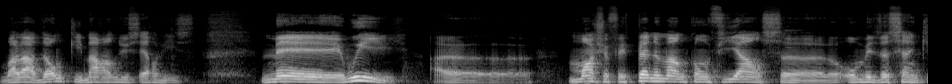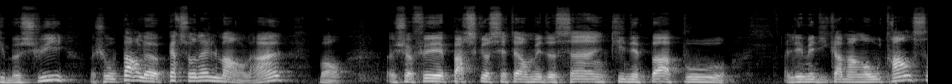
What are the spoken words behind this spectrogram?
Voilà, donc il m'a rendu service. Mais oui, euh, moi je fais pleinement confiance euh, au médecin qui me suit. Je vous parle personnellement là. Hein. Bon, je fais parce que c'est un médecin qui n'est pas pour les médicaments à outrance.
